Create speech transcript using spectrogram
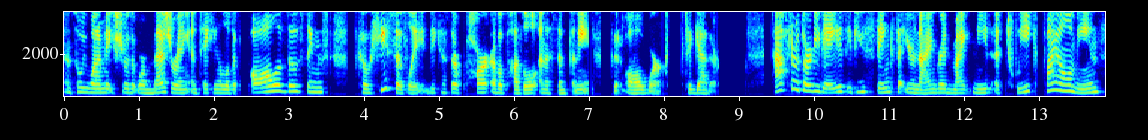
And so we want to make sure that we're measuring and taking a look at all of those things cohesively because they're part of a puzzle and a symphony that all work together. After 30 days, if you think that your nine grid might need a tweak, by all means,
